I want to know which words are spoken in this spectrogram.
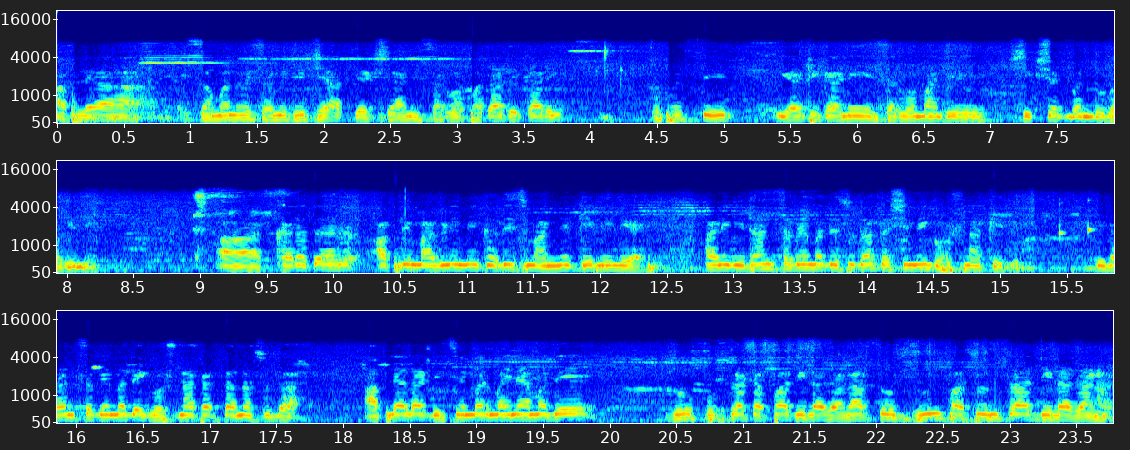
आपल्या समन्वय समितीचे अध्यक्ष आणि सर्व पदाधिकारी उपस्थित या ठिकाणी सर्व माझे शिक्षक बंधू भगिनी खरं तर आपली मागणी मी कधीच मान्य केलेली आहे. आणि विधानसभेमध्ये सुद्धा तशी मी घोषणा केली. विधानसभेमध्ये घोषणा करताना सुद्धा आपल्याला डिसेंबर महिन्यामध्ये जो पुढचा टप्पा दिला जाणार तो जूनपासूनचा दिला जाणार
